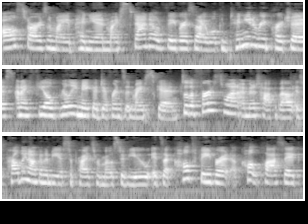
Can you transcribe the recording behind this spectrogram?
all stars in my opinion, my standout favorites that I will continue to repurchase and I feel really make a difference in my skin. So the first one I'm gonna talk about is probably not gonna be a surprise for most of you. It's a cult favorite, a cult classic.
